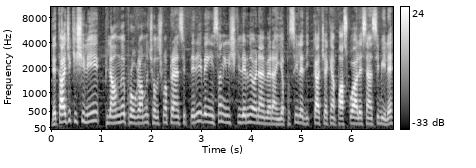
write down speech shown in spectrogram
Detaycı kişiliği, planlı programlı çalışma prensipleri ve insan ilişkilerine önem veren yapısıyla dikkat çeken Pasquale Sensibile,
